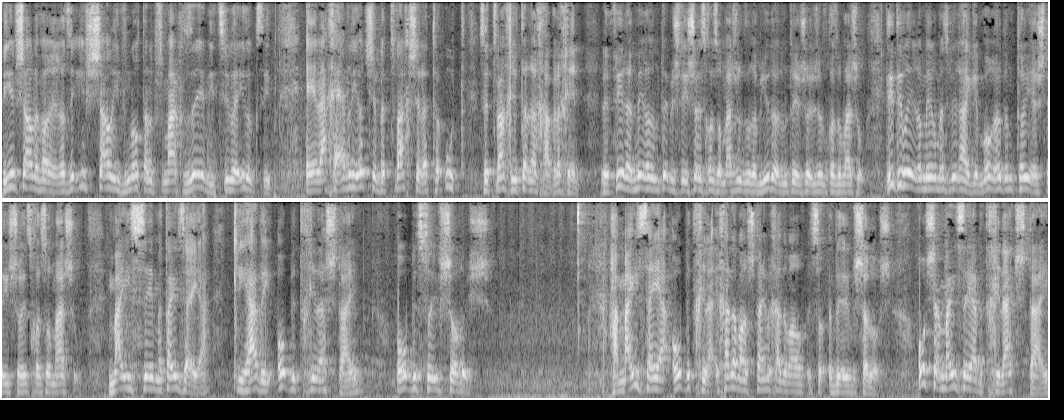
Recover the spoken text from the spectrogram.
ואי אפשר לברר את זה, אי אפשר לבנות על סמך זה והצילו האידוקסים. אלא חייב להיות שבטווח של הטעות זה טווח יותר רחב, ולכן, לפי רמיר אדם טועה בשלי שויס חוסר משהו, ורבי יהודה אדם טועה בשלי שויס חוסר משהו. דברי רמיר מסבירה, גמור אדם טועה בשלי שויס חוסר משהו. מה יישא, מתי זה היה? כי הווה או בתחילה שתיים, או בסוף שורש. המאיס היה או בתחילה, אחד אמר שתיים, אחד אמר שלוש. או שהמאיס היה בתחילת שתיים,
